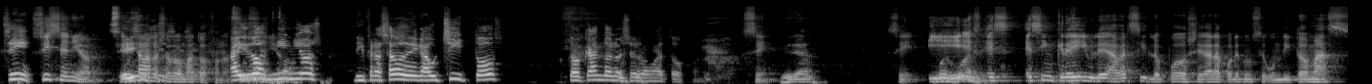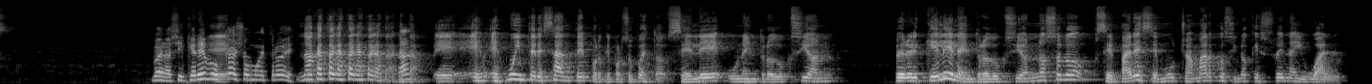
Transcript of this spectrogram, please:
Sí, Sí, señor. Sí, sí, los sí, hay Sí, dos señor. niños disfrazados de gauchitos tocando los aromatófonos. Sí, Mirá. sí. Y bueno. es, es- es increíble, a ver si lo puedo llegar a poner un segundito más. Bueno, si querés buscar, Eh, yo muestro esto. No, acá está, acá está, acá está. Acá está, acá ¿Ah? está. Eh, es, es muy interesante porque, por supuesto, se lee una introducción, pero el que lee la introducción no solo se parece mucho a Marco, sino que suena igual.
